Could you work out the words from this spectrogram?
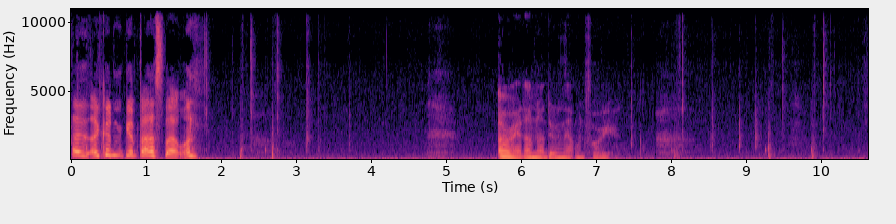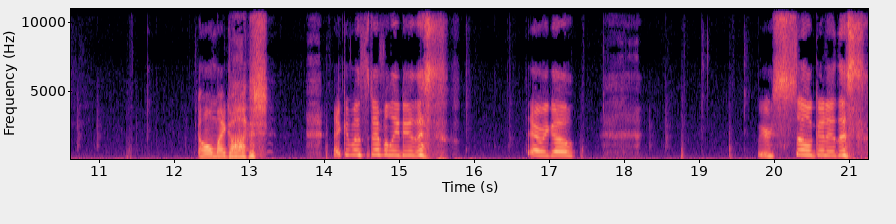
I, I couldn't get past that one. Alright, I'm not doing that one for you. Oh my gosh! I can most definitely do this! There we go! We're so good at this!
